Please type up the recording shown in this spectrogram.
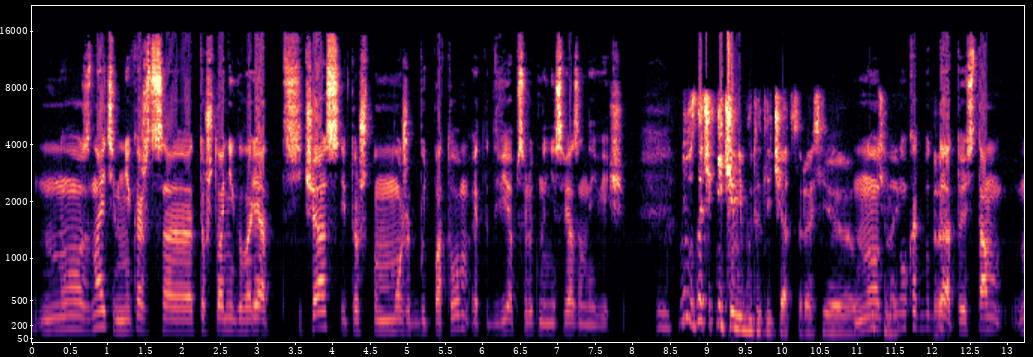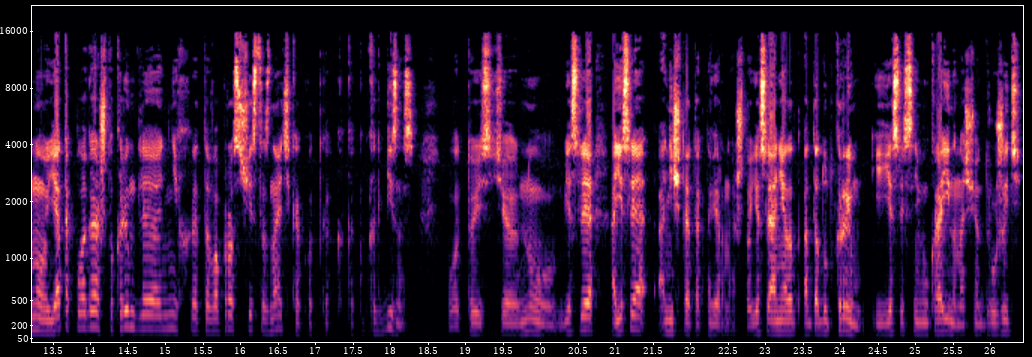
Ну, знаете, мне кажется, то, что они говорят сейчас, и то, что может быть потом, это две абсолютно не связанные вещи. Ну, значит, ничем не будет отличаться Россия Ну, Путина. ну, как бы Да. да, то есть там, ну, я так полагаю, что Крым для них это вопрос чисто, знаете, как вот как, как, как бизнес. Вот, то есть, э, ну, если, а если они считают так, наверное, что если они от- отдадут Крым, и если с ними Украина начнет дружить,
